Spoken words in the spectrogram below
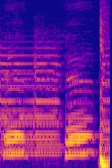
hip, hip.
